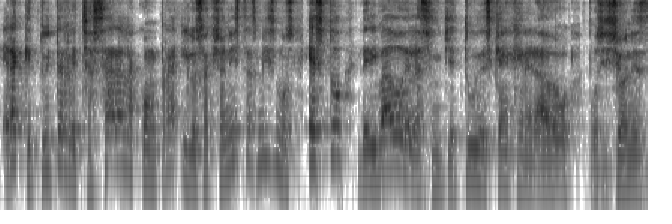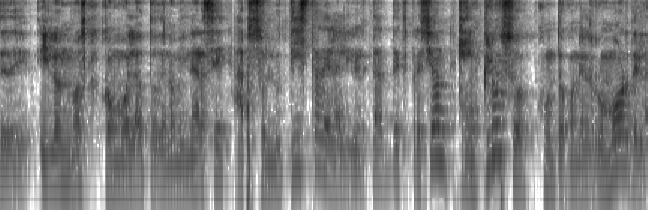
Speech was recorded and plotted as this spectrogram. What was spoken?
era que Twitter rechazara la compra y los accionistas mismos. Esto derivado de las inquietudes que han generado posiciones de Elon Musk como el autodenominarse absolutista de la libertad de expresión, que incluso junto con el rumor de la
